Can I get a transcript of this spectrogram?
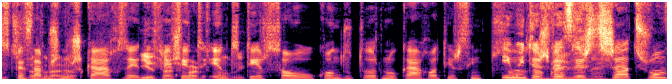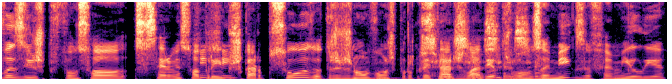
se pensarmos nos carros, é diferente entre, entre, ter só o condutor no carro ou ter cinco pessoas. E muitas vezes estes jatos vão vazios, porque vão só, servem só sim, para ir buscar pessoas, outras não vão os proprietários lá dentro, vão os amigos, a família.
